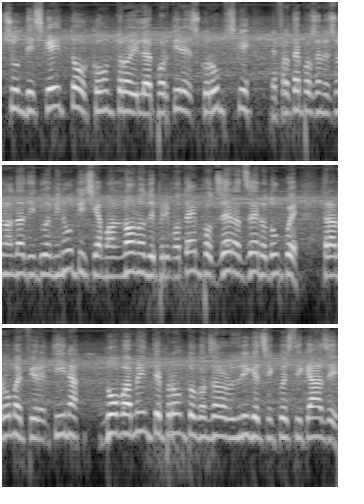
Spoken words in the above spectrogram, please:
sul dischetto contro il portiere Skorupski. Nel frattempo se ne sono andati due minuti, siamo al nono del primo tempo, 0-0 dunque tra Roma e Fiorentina. Nuovamente pronto Gonzalo Rodriguez in questi casi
